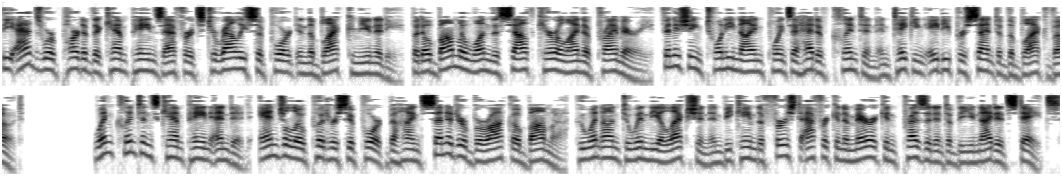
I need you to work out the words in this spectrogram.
The ads were part of the campaign's efforts to rally support in the black community, but Obama won the South Carolina primary, finishing 29 points ahead of Clinton and taking 80% of the black vote. When Clinton's campaign ended, Angelou put her support behind Senator Barack Obama, who went on to win the election and became the first African American president of the United States.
